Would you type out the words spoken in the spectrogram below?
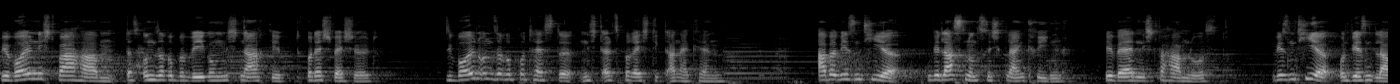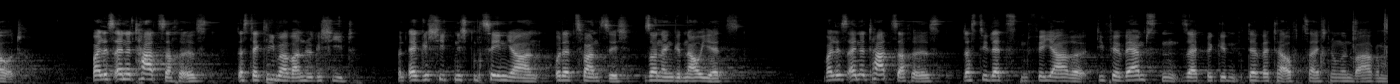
Wir wollen nicht wahrhaben, dass unsere Bewegung nicht nachgibt oder schwächelt. Sie wollen unsere Proteste nicht als berechtigt anerkennen. Aber wir sind hier, wir lassen uns nicht kleinkriegen. Wir werden nicht verharmlost. Wir sind hier und wir sind laut, weil es eine Tatsache ist, dass der Klimawandel geschieht. Und er geschieht nicht in zehn Jahren oder 20, sondern genau jetzt. Weil es eine Tatsache ist, dass die letzten vier Jahre die vier wärmsten seit Beginn der Wetteraufzeichnungen waren.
